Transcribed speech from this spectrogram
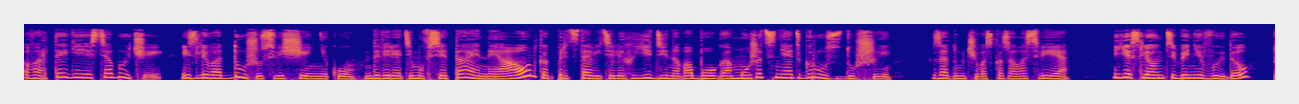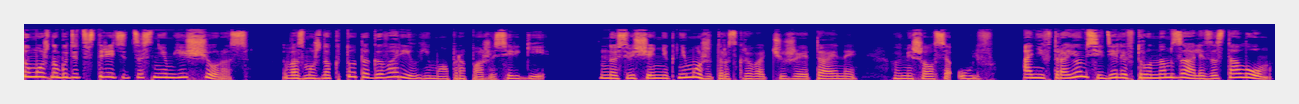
В Артеге есть обычай — изливать душу священнику, доверять ему все тайны, а он, как представитель их единого бога, может снять груз с души, — задумчиво сказала Свея. Если он тебе не выдал, то можно будет встретиться с ним еще раз. Возможно, кто-то говорил ему о пропаже серьги. Но священник не может раскрывать чужие тайны, — вмешался Ульф. Они втроем сидели в тронном зале за столом.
